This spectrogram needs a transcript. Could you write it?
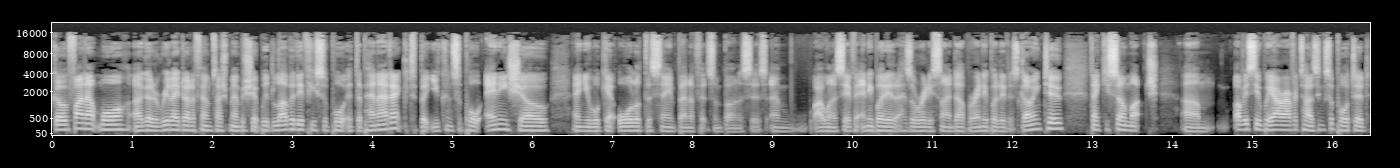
go find out more. Uh, go to relay.fm slash membership. We'd love it if you supported the Pen Addict, but you can support any show and you will get all of the same benefits and bonuses. And I want to say for anybody that has already signed up or anybody that's going to, thank you so much. Um, obviously, we are advertising supported,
